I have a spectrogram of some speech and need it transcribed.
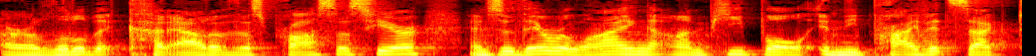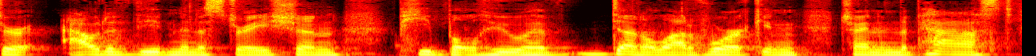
are a little bit cut out of this process here. And so they're relying on people in the private sector out of the administration, people who have done a lot of work in China in the past,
